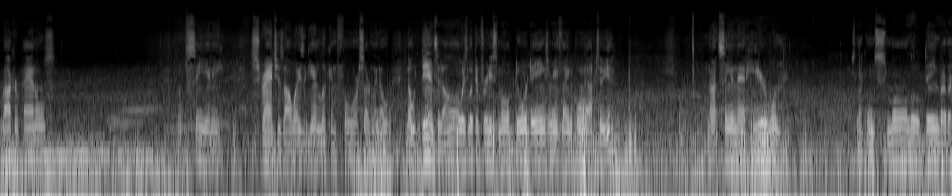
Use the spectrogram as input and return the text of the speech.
rocker panels, see any scratches always. Again looking for certainly no no dents at all. Always looking for any small door dings or anything to point out to you. Not seeing that here. One it's like one small little ding by the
